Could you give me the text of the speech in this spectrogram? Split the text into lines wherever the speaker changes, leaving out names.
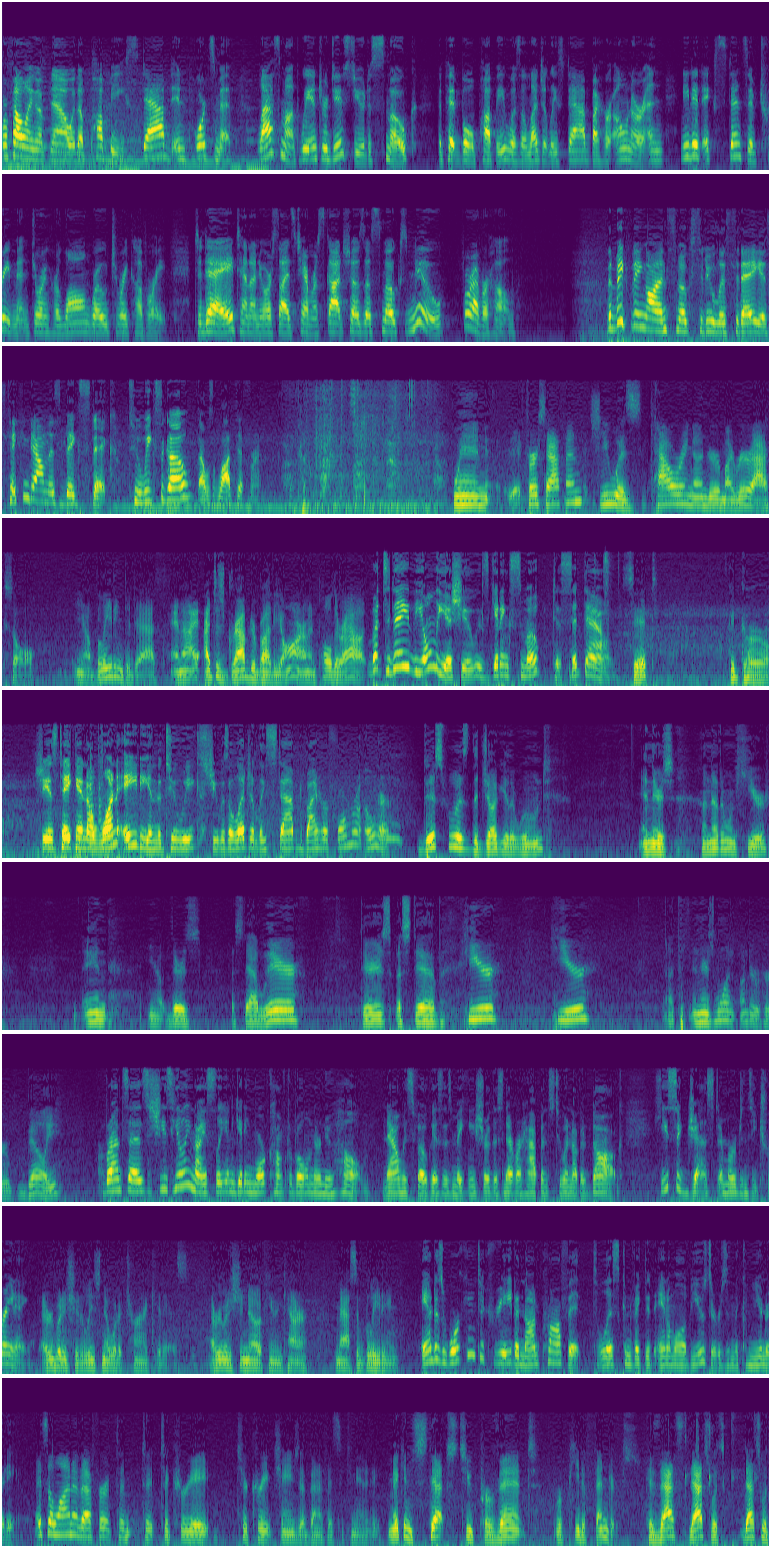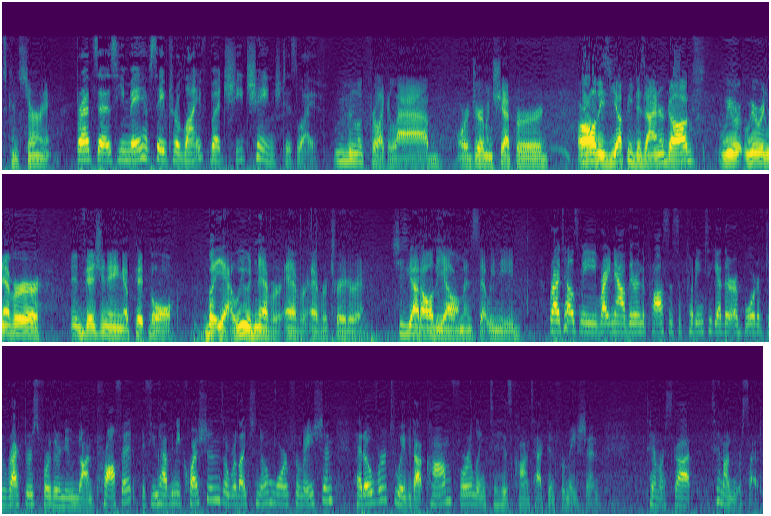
We're following up now with a puppy stabbed in Portsmouth. Last month, we introduced you to Smoke. The pit bull puppy was allegedly stabbed by her owner and needed extensive treatment during her long road to recovery. Today, 10 on your side's Tamara Scott shows us Smoke's new forever home.
The big thing on Smoke's to-do list today is taking down this big stick. Two weeks ago, that was a lot different.
When it first happened, she was cowering under my rear axle you know, bleeding to death, and I, I just grabbed her by the arm and pulled her out.
But today, the only issue is getting Smoke to sit down.
Sit. Good girl.
She has taken a 180 in the two weeks she was allegedly stabbed by her former owner.
This was the jugular wound, and there's another one here, and you know, there's a stab there, there's a stab here, here, and there's one under her belly.
Brad says she's healing nicely and getting more comfortable in their new home. Now his focus is making sure this never happens to another dog. He suggests emergency training.
Everybody should at least know what a tourniquet is. Everybody should know if you encounter massive bleeding.
And is working to create a nonprofit to list convicted animal abusers in the community.
It's a line of effort to, to, to create to create change that benefits the community. Making steps to prevent repeat offenders, because that's, that's, what's, that's what's concerning.
Brad says he may have saved her life, but she changed his life.
We've been looking for like a lab or a German Shepherd or all these yuppie designer dogs. We were, we were never envisioning a pit bull. But yeah, we would never, ever, ever trade her in. She's got all the elements that we need.
Brad tells me right now they're in the process of putting together a board of directors for their new nonprofit. If you have any questions or would like to know more information, head over to wavy.com for a link to his contact information. Tamara Scott, 10 on your side.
